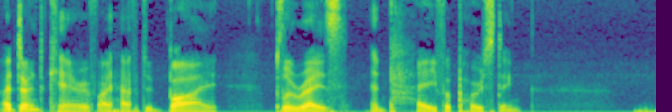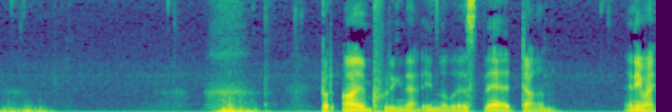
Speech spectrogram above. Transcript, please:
I don't care if I have to buy Blu-rays and pay for posting. But I am putting that in the list. They're done. Anyway,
